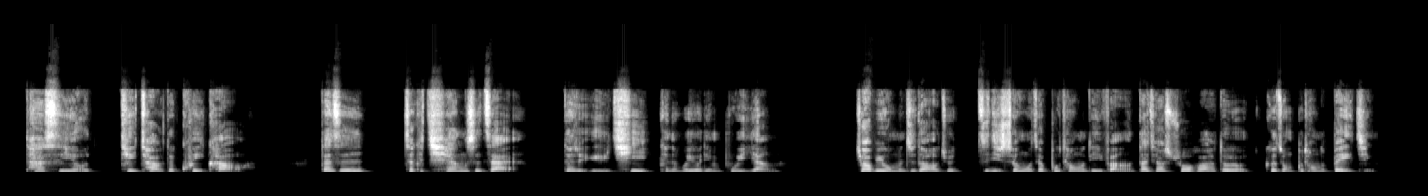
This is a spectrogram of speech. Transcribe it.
他是有 TikTok 的气口，但是这个腔是在，但是语气可能会有点不一样。就好比我们知道，就自己生活在不同的地方，大家说话都有各种不同的背景。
